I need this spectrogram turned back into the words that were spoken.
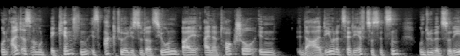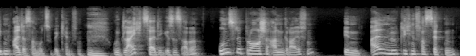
Und Altersarmut bekämpfen ist aktuell die Situation, bei einer Talkshow in, in der ARD oder ZDF zu sitzen und darüber zu reden, Altersarmut zu bekämpfen. Mhm. Und gleichzeitig ist es aber unsere Branche angreifen in allen möglichen Facetten,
